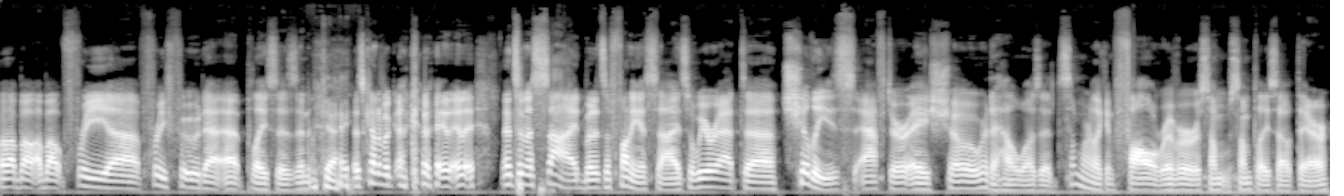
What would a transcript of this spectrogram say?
about about free uh, free food at, at places and Okay. it's kind of a, it's an aside but it's a funny aside. So we were at uh, Chili's after a show. Where the hell was it? Somewhere like in Fall River or some someplace out there.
